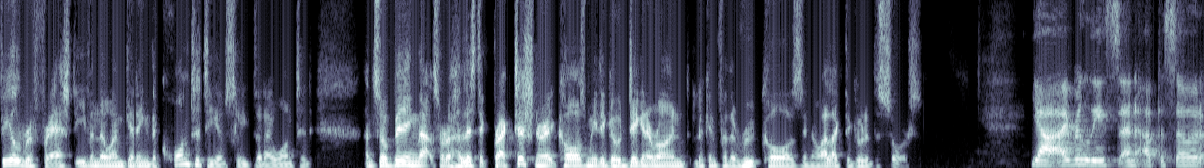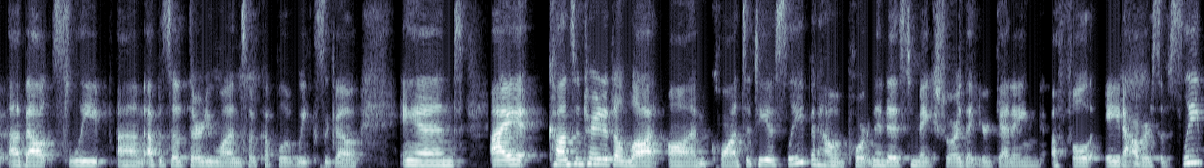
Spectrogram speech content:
feel refreshed even though I'm getting the quantity of sleep that I wanted? And so, being that sort of holistic practitioner, it caused me to go digging around looking for the root cause. You know, I like to go to the source. Yeah, I released an episode about sleep, um, episode 31, so a couple of weeks ago. And I concentrated a lot on quantity of sleep and how important it is to make sure that you're getting a full eight hours of sleep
